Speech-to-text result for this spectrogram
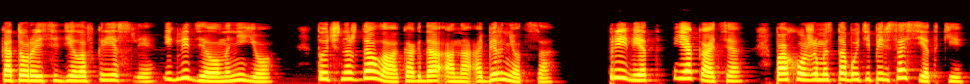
которая сидела в кресле и глядела на нее. Точно ждала, когда она обернется. «Привет, я Катя. Похоже, мы с тобой теперь соседки».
